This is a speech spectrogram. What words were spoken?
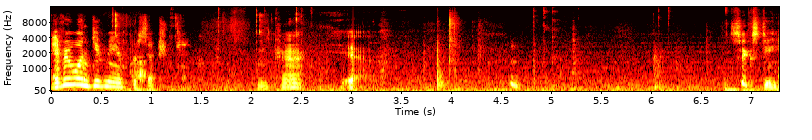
Everyone, give me a perception check. Okay. Yeah. 16.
